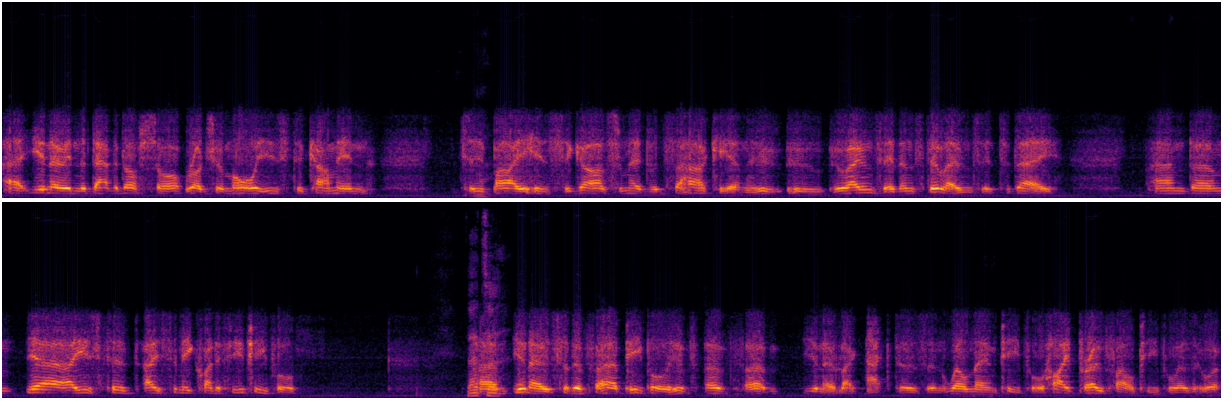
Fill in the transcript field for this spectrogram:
Uh, you know, in the Davidoff shop, Roger Moore used to come in to buy his cigars from Edward Sahakian, who, who who owns it and still owns it today. And um, yeah, I used to I used to meet quite a few people. That's um, a you know, sort of uh, people who've of um, you know like actors and well-known people, high-profile people, as it were.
